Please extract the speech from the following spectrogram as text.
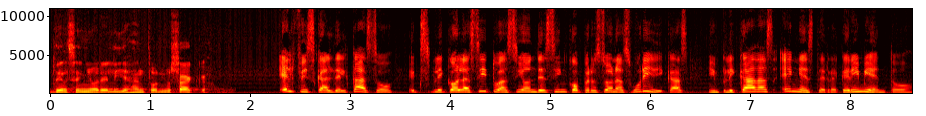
del señor Elías Antonio Saca. El fiscal del caso explicó la situación de cinco personas jurídicas implicadas en este requerimiento.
